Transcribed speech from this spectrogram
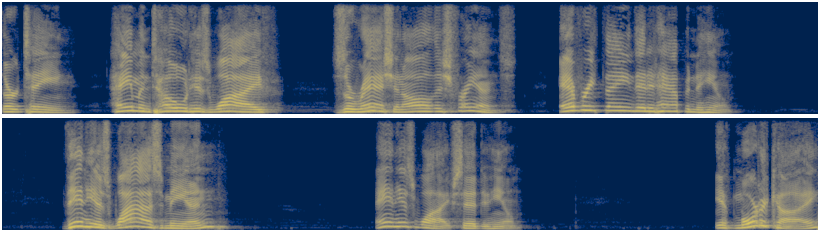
13. Haman told his wife, Zeresh, and all his friends everything that had happened to him. Then his wise men and his wife said to him, If Mordecai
